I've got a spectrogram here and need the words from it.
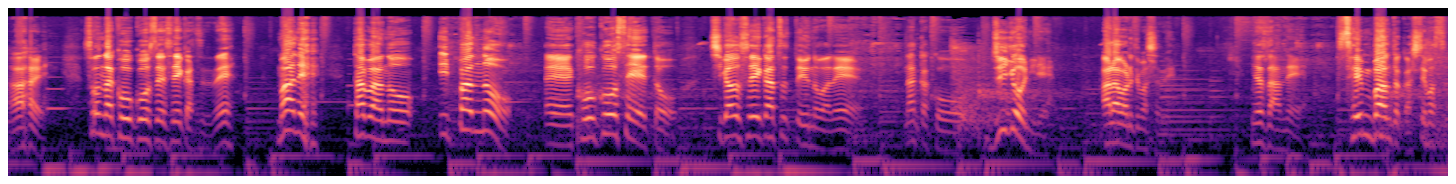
はい。そんな高校生生活でね。まあね多分あの一般の、えー、高校生と違う生活っていうのはねなんかこう授業にね現れてましたね。皆さんね旋盤とかしてます？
